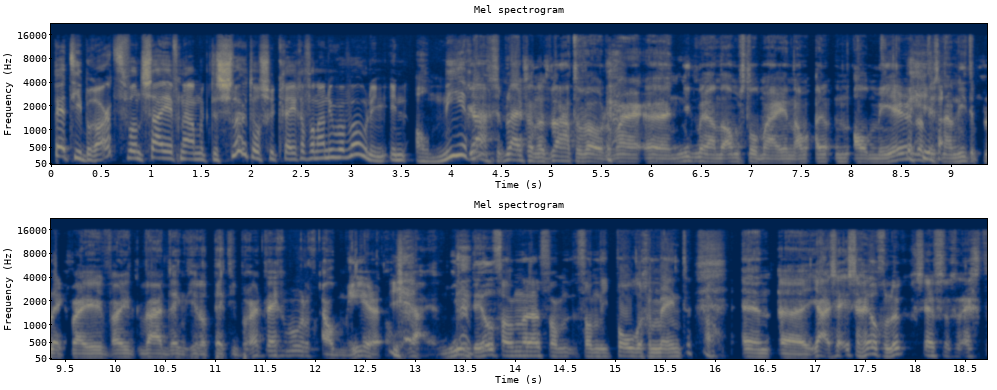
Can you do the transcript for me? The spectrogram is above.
Patty Bart. Want zij heeft namelijk de sleutels gekregen van haar nieuwe woning in Almere. Ja, ze blijft aan het water wonen, maar uh, niet meer aan de Amstel, maar in, Al in Almere. Dat ja. is nou niet de plek waar, je, waar, je, waar denk je dat Patty Bart tegenwoordig... Almere, ja. ja een nieuw deel van, van, van die poldergemeente. Oh. En ja, ze is er heel gelukkig. Ze heeft zich echt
